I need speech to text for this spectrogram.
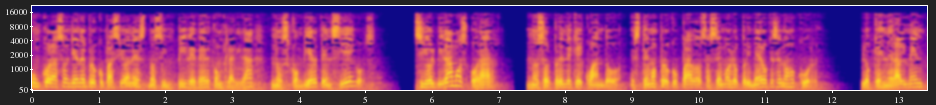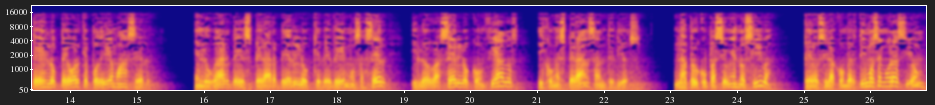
Un corazón lleno de preocupaciones nos impide ver con claridad, nos convierte en ciegos. Si olvidamos orar, nos sorprende que cuando estemos preocupados hacemos lo primero que se nos ocurre, lo que generalmente es lo peor que podríamos hacer, en lugar de esperar ver lo que debemos hacer y luego hacerlo confiados y con esperanza ante Dios. La preocupación es nociva, pero si la convertimos en oración,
